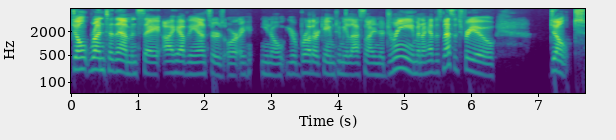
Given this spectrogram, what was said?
don't run to them and say, I have the answers, or, eh, you know, your brother came to me last night in a dream and I have this message for you. Don't.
